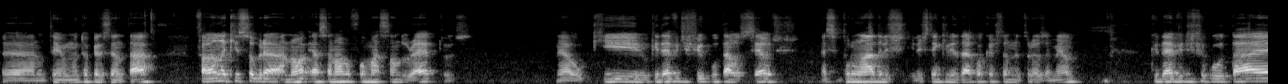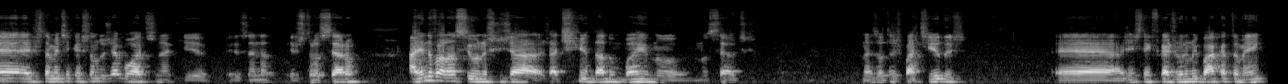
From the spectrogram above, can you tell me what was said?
É, não tenho muito a acrescentar. Falando aqui sobre no... essa nova formação do Raptors, né, o, que, o que deve dificultar os Celtics, né, se por um lado eles, eles têm que lidar com a questão do entrosamento, o que deve dificultar é justamente a questão dos rebotes, né, que eles ainda eles trouxeram, além do Valanciunas, que já, já tinha dado um banho no, no Celtics nas outras partidas, é, a gente tem que ficar de olho no Ibaka também,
